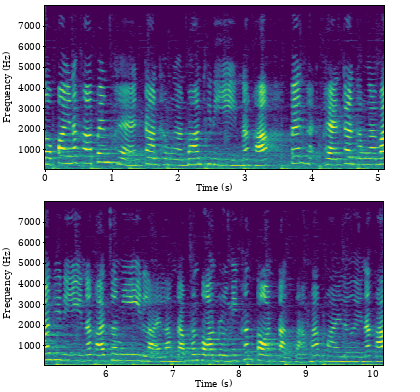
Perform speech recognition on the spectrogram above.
ต่อไปนะคะเป็นแผนการทำงานบ้านที่ดีนะคะ เป็นแผนการทำงานบ้านที่ดีนะคะ จะมีหลายลำดับขั้นตอนหรือมีขั้นตอนต่างๆ มากมายเลยนะคะ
